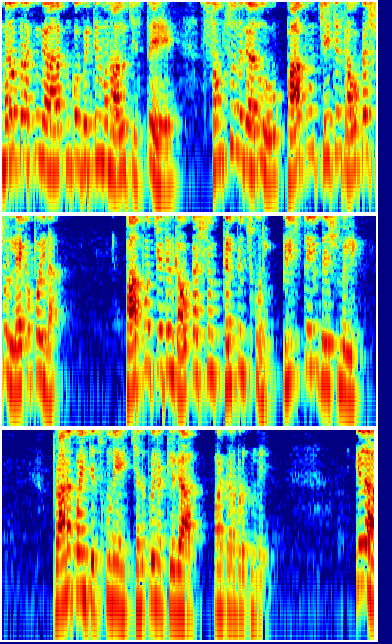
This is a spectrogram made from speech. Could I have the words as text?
మరొక రకంగా ఇంకొక వ్యక్తిని మనం ఆలోచిస్తే సంసోన్ గారు పాపం చేయటానికి అవకాశం లేకపోయినా పాపం చేయడానికి అవకాశం కల్పించుకొని పిలిస్తే దేశం వెళ్ళి ప్రాణపాయం తెచ్చుకొని చనిపోయినట్లుగా మనకు కనబడుతుంది. ఇలా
